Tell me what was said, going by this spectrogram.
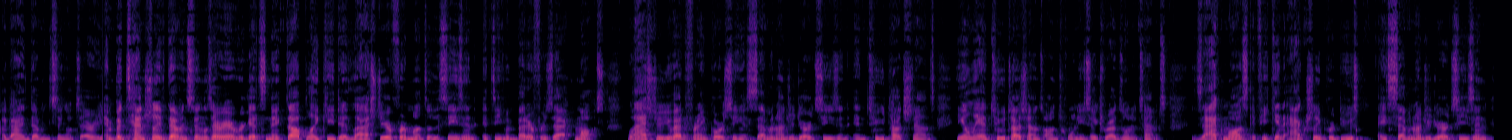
a guy in Devin Singletary. And potentially, if Devin Singletary ever gets nicked up like he did last year for a month of the season, it's even better for Zach Moss. Last year, you had Frank Gore seeing a 700 yard season and two touchdowns. He only had two touchdowns on 26 red zone attempts. Zach Moss, if he can actually produce a 700 yard season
